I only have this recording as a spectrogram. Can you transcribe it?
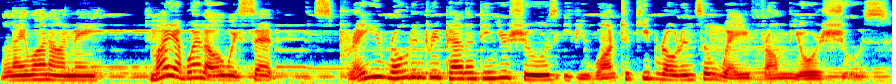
Lay one on me. My abuela always said, spray rodent repellent in your shoes if you want to keep rodents away from your shoes.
